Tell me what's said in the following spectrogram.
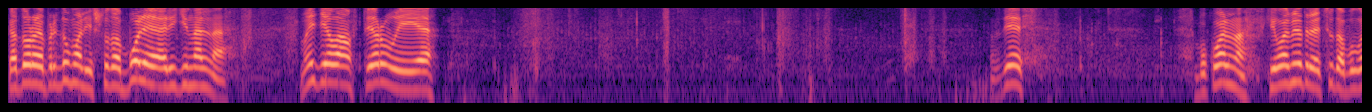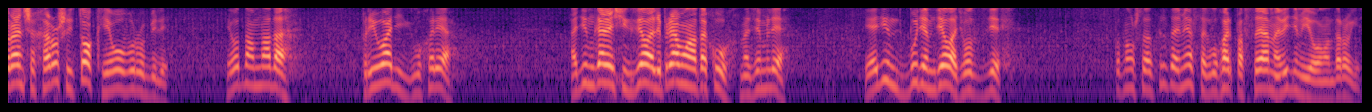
которые придумали что-то более оригинальное. Мы делаем впервые. Здесь буквально в километре отсюда был раньше хороший ток, его вырубили. И вот нам надо приводить глухаря. Один галечник сделали прямо на таку, на земле. И один будем делать вот здесь. Потому что открытое место, глухарь постоянно, видим его на дороге.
